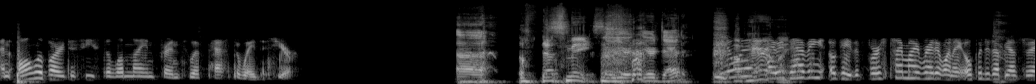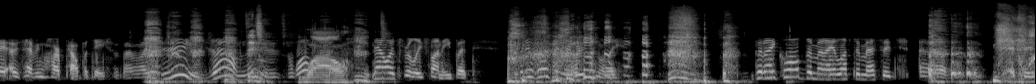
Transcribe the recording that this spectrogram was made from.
and all of our deceased alumni and friends who have passed away this year. Uh, That's me. so you're you're dead? You know what? I was Apparently. having okay. The first time I read it, when I opened it up yesterday, I was having heart palpitations. I was like, "Geez, um, this is awful." Wow. Now it's really funny, but but it wasn't originally. but I called them and I left a message uh, at the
